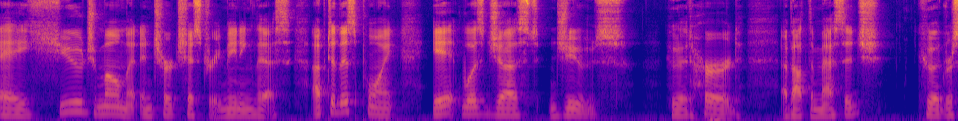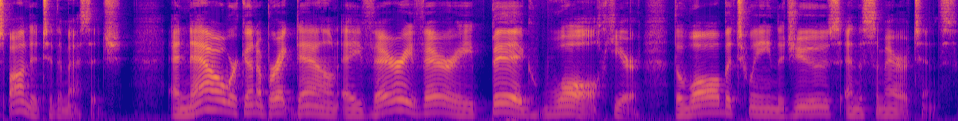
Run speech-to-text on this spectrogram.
a huge moment in church history, meaning this. Up to this point, it was just Jews who had heard about the message who had responded to the message. And now we're going to break down a very, very big wall here the wall between the Jews and the Samaritans.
